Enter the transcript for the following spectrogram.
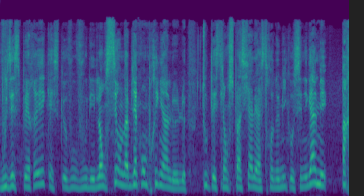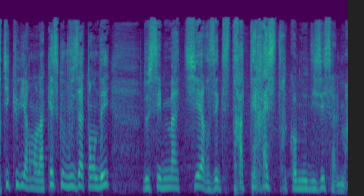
vous espérez Qu'est-ce que vous voulez lancer? On a bien compris hein, toutes les sciences spatiales et astronomiques au Sénégal, mais particulièrement là, qu'est-ce que vous attendez de ces matières extraterrestres, comme nous disait Salma?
